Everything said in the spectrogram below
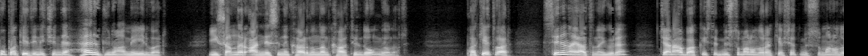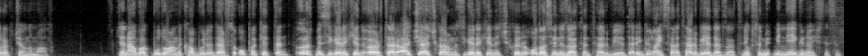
Bu paketin içinde her günah meyil var. İnsanlar annesinin karnından katil doğmuyorlar. Paket var. Senin hayatına göre Cenab-ı Hak işte Müslüman olarak yaşat, Müslüman olarak canımı al. Cenab-ı Hak bu duanı kabul ederse o paketten örtmesi gerekeni örter, açığa çıkarması gerekeni çıkarır. O da seni zaten terbiye eder. E, günah insanı terbiye eder zaten. Yoksa mümin niye günah işlesin?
